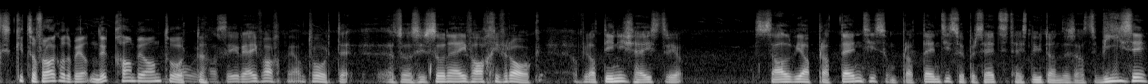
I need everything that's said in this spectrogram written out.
Es gibt so Fragen, die Beat nicht kann beantworten kann. Oh, ich kann sehr einfach beantworten. Also es ist so eine einfache Frage. Auf Latinisch heisst er ja Salvia pratensis und pratensis übersetzt heisst nichts anderes als Wiese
